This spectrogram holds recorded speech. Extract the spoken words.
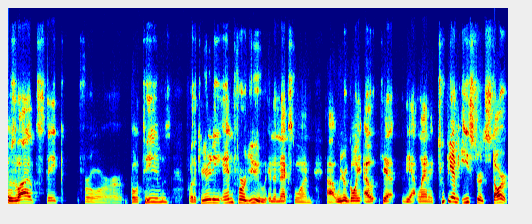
there's a lot at stake for both teams, for the community, and for you in the next one. Uh, we are going out to the Atlantic, 2 p.m. Eastern start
